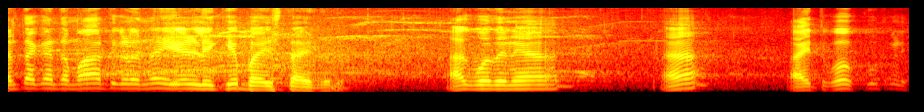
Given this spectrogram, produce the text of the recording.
ಅಂತಕ್ಕಂಥ ಮಾತುಗಳನ್ನು ಹೇಳಲಿಕ್ಕೆ ಬಯಸ್ತಾ ಇದ್ದೀನಿ ಆಗ್ಬೋದೇ ಆಯ್ತು, ಹೋಗಿ ಕೂತ್ಕೊಳ್ಳಿ.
